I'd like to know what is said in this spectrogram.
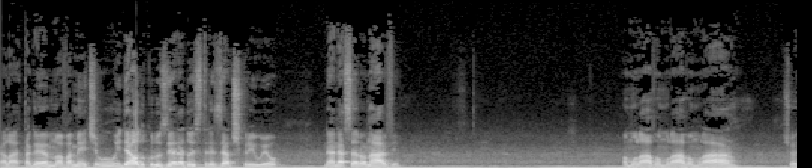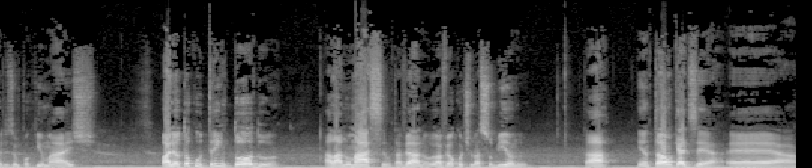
Olha lá, tá ganhando novamente. O ideal do Cruzeiro é 2.300, creio eu, né, nessa aeronave. Vamos lá, vamos lá, vamos lá. Deixa eu reduzir um pouquinho mais. Olha, eu tô com o trim todo, olha lá, no máximo, tá vendo? O avião continua subindo, tá? Então, quer dizer, é,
